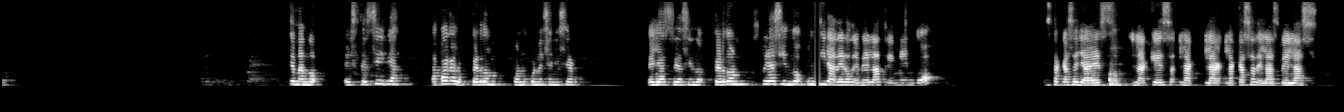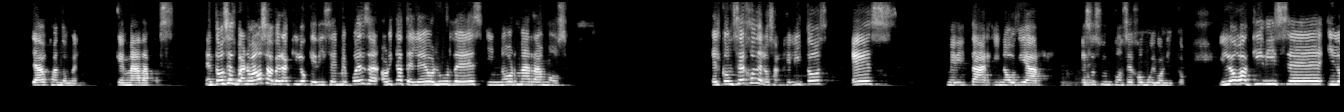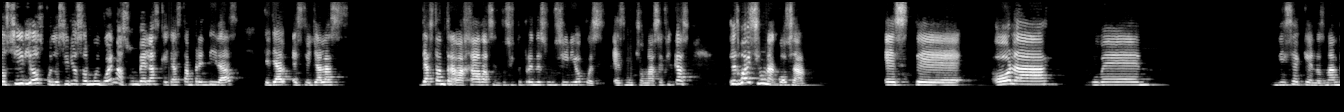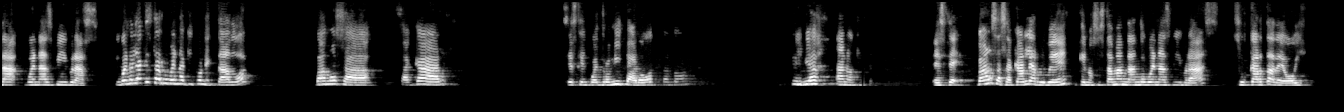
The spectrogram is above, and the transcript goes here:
te mando, este, Silvia, apágalo, perdón, con, con el cenicero ya estoy haciendo, perdón, estoy haciendo un tiradero de vela tremendo. Esta casa ya es la que es la, casa de las velas, ya cuando me quemada, pues. Entonces, bueno, vamos a ver aquí lo que dicen. Me puedes dar, ahorita te leo Lourdes y Norma Ramos. El consejo de los angelitos es meditar y no odiar. Eso es un consejo muy bonito. Y luego aquí dice, y los sirios, pues los sirios son muy buenas, son velas que ya están prendidas, que ya, este, ya las, ya están trabajadas, entonces si tú prendes un sirio, pues es mucho más eficaz. Les voy a decir una cosa, este, hola, Rubén, dice que nos manda buenas vibras. Y bueno, ya que está Rubén aquí conectado, vamos a sacar si es que encuentro mi tarot, perdón. Silvia, ah, no, aquí Este, vamos a sacarle a Rubén, que nos está mandando buenas vibras, su carta de hoy,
